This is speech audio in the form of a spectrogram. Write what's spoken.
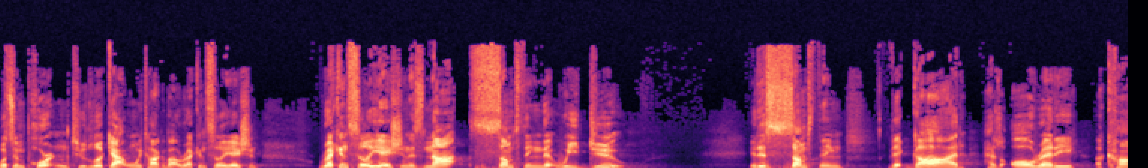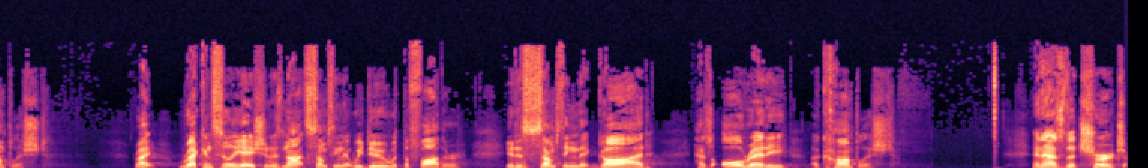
what's important to look at when we talk about reconciliation. Reconciliation is not something that we do, it is something that God has already accomplished. Right? Reconciliation is not something that we do with the Father, it is something that God has already accomplished. And as the church,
